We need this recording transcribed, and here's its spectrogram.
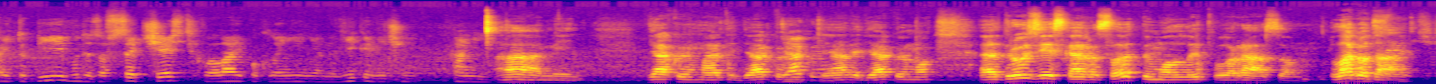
Хай тобі буде за все честь, хвала і поклоніння на віки вічні. Амінь. Амінь. Дякую, Мартин, дякую. Дякую. Яне, дякуємо. Е, Друзі, скажемо славити молитву разом. Благодать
